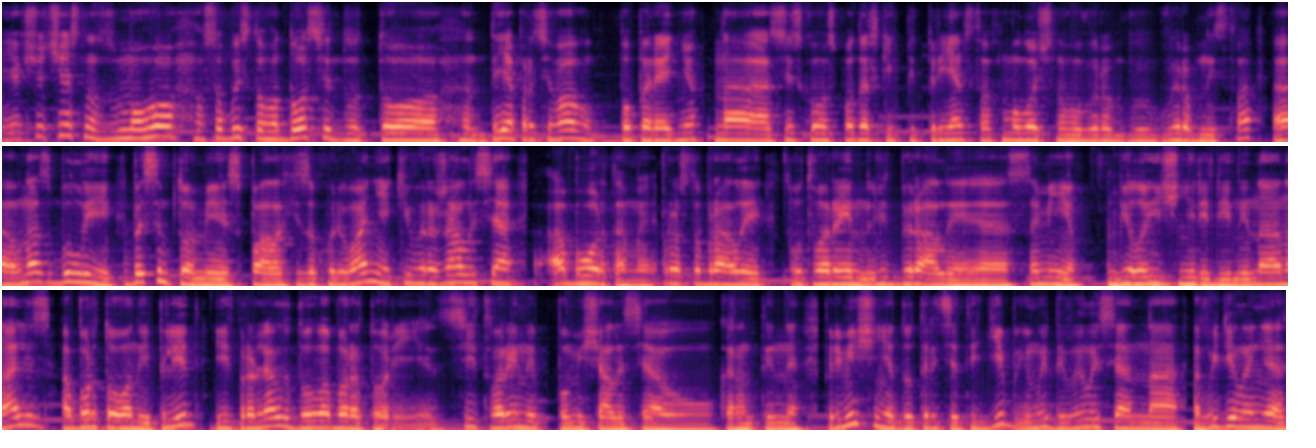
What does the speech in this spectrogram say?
Якщо чесно, з мого особистого досвіду, то де я працював попередньо на сільськогосподарських підприємствах молочного вироб- виробництва, е, у нас були безсимптомні спалахи захворювання, які виражалися абортами. Просто брали у тварин, відбирали е, самі біологічні рідини на аналіз, абортований плід і відправляли до лабораторії. Ці тварини поміщалися у карантинне приміщення до 30 діб, і ми дивилися на виділення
